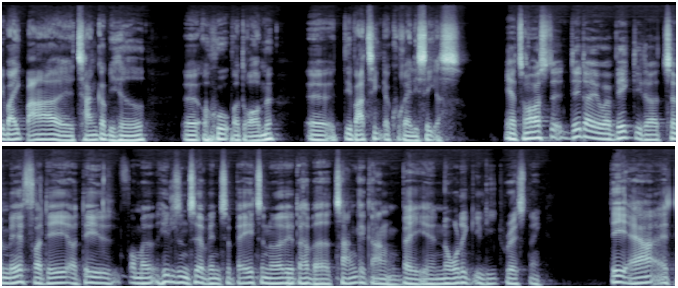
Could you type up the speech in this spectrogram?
Det var ikke bare uh, tanker, vi havde, uh, og håb og drømme. Uh, det var ting, der kunne realiseres. Jeg tror også, det, det der jo er vigtigt at tage med fra det, og det får man hele tiden til at vende tilbage til noget af det, der har været tankegangen bag øh, Nordic Elite Wrestling, det er, at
